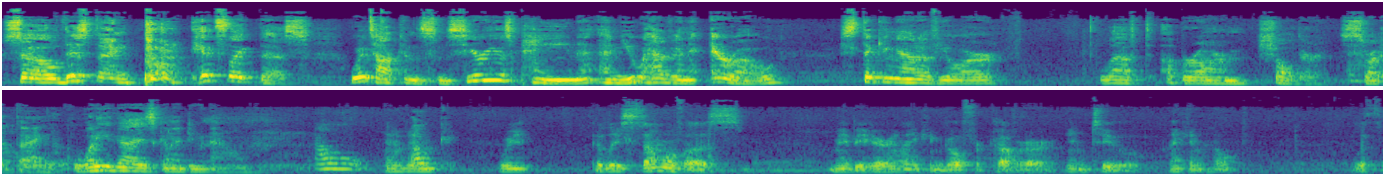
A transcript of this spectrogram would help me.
So this thing boom, hits like this. We're talking some serious pain, and you have an arrow sticking out of your left upper arm shoulder, sort of thing. What are you guys gonna do now? I'll, I think I'll we, at least some of us, maybe here and I can go for cover in two. I can help with.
